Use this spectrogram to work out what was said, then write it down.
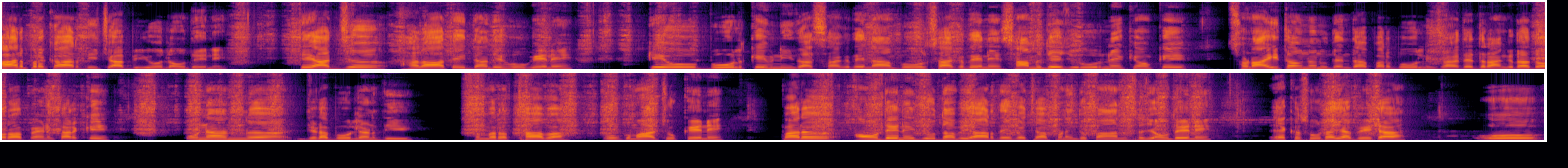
ਹਰ ਪ੍ਰਕਾਰ ਦੀ ਚਾਬੀ ਉਹ ਲਾਉਂਦੇ ਨੇ। ਤੇ ਅੱਜ ਹਾਲਾਤ ਇਦਾਂ ਦੇ ਹੋ ਗਏ ਨੇ ਕਿ ਉਹ ਬੋਲ ਕੇ ਵੀ ਨਹੀਂ ਦੱਸ ਸਕਦੇ, ਨਾ ਬੋਲ ਸਕਦੇ ਨੇ। ਸਮਝਦੇ ਜ਼ਰੂਰ ਨੇ ਕਿਉਂਕਿ ਸੁਣਾਈ ਤਾਂ ਉਹਨਾਂ ਨੂੰ ਦਿੰਦਾ ਪਰ ਬੋਲ ਨਹੀਂ ਸਕਦੇ। ਦਰੰਗ ਦਾ ਦੌਰਾ ਪੈਣ ਕਰਕੇ ਉਹਨਾਂ ਜਿਹੜਾ ਬੋਲਣ ਦੀ ਸਮਰੱਥਾ ਵਾ, ਉਹ ਗਮਾ ਚੁੱਕੇ ਨੇ। ਪਰ ਆਉਂਦੇ ਨੇ ਜੋਧਾ ਬਾਜ਼ਾਰ ਦੇ ਵਿੱਚ, ਆਪਣੀ ਦੁਕਾਨ ਸਜਾਉਂਦੇ ਨੇ। ਇੱਕ ਛੋਟਾ ਜਿਹਾ ਬੇਟਾ, ਉਹ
